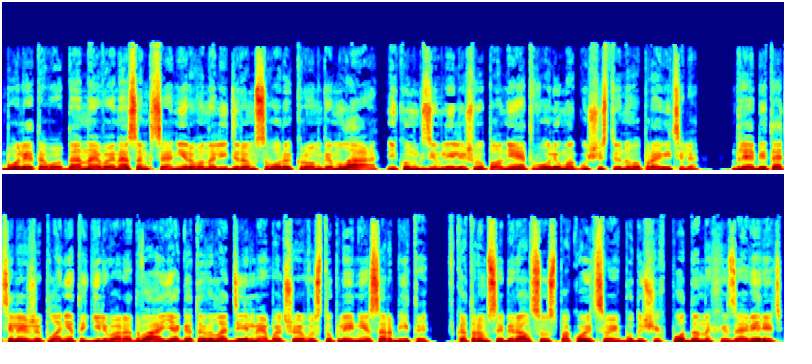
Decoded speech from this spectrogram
Более того, данная война санкционирована лидером своры Кронгом Лаа, и Кунг Земли лишь выполняет волю могущественного правителя. Для обитателей же планеты Гильвара-2 я готовил отдельное большое выступление с орбиты, в котором собирался успокоить своих будущих подданных и заверить,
